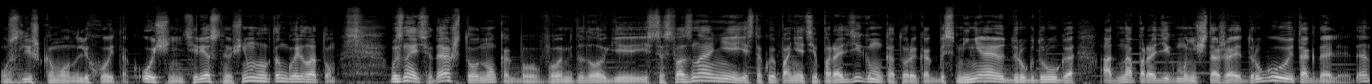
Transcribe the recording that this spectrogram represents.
Ну, слишком он лихой так. Очень интересный, очень умный. Он говорил о том. Вы знаете, да, что, ну, как бы в методологии естествознания есть такое понятие парадигм, которые как бы сменяют друг друга. Одна парадигма уничтожает другую и так далее. Да?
